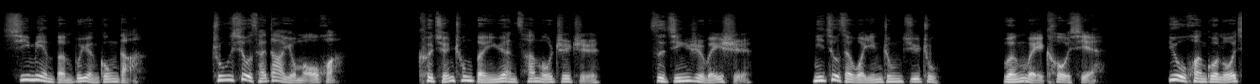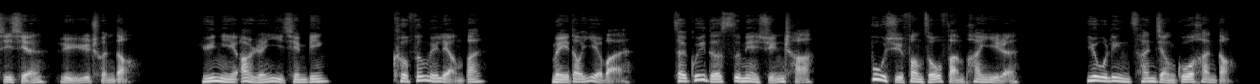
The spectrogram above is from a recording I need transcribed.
西面本部院攻打，朱秀才大有谋划，可全充本院参谋之职。自今日为始，你就在我营中居住。文伟叩谢，又唤过罗奇贤、吕于纯道：“与你二人一千兵，可分为两班，每到夜晚，在归德四面巡查，不许放走反叛一人。”又令参将郭汉道：“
